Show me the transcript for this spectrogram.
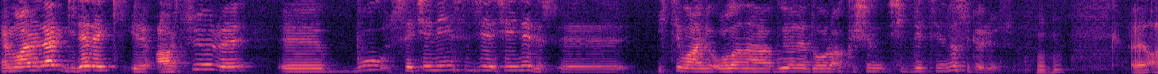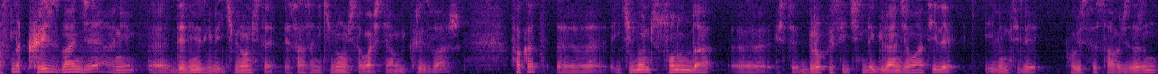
emareler giderek e, artıyor ve e, bu seçeneğin sizce şey nedir? E, ihtimali olana bu yöne doğru akışın şiddetini nasıl görüyorsunuz? Hı hı. Ee, aslında kriz bence hani e, dediğiniz gibi 2013'te esasen 2013'te başlayan bir kriz var. Fakat e, 2013 sonunda e, işte bürokrasi içinde Gülen cemaatiyle ilintili polis ve savcıların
